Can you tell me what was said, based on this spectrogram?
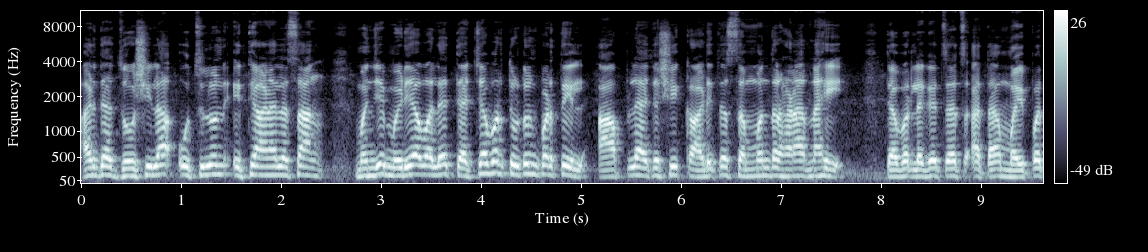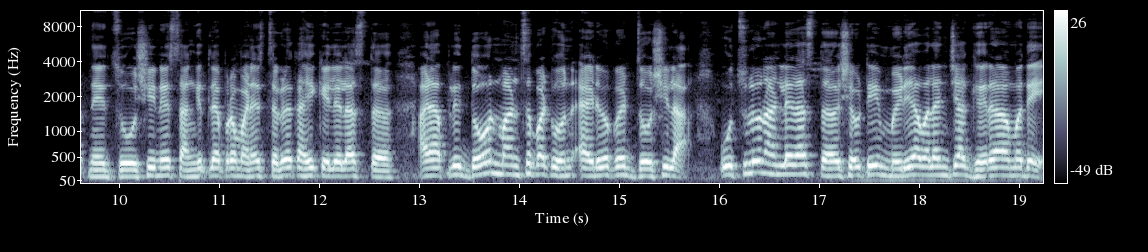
आणि त्या जोशीला उचलून इथे आणायला सांग. म्हणजे मीडियावाले त्याच्यावर तुटून पडतील. आपल्या याच्याशी काडीचा संबंध राहणार नाही. त्यावर लगेचच आता मैपतने जोशीने सांगितल्याप्रमाणे सगळं काही केलेलं असतं आणि आपली दोन माणसं पाठवून ॲडव्होकेट जोशीला उचलून आणलेलं असतं शेवटी मीडियावाल्यांच्या घेरामध्ये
